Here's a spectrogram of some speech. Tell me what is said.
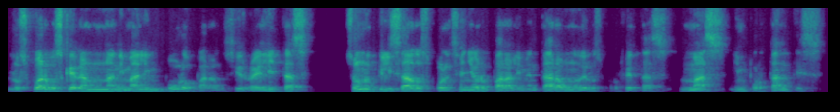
los cuervos, que eran un animal impuro para los israelitas, son utilizados por el Señor para alimentar a uno de los profetas más importantes.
